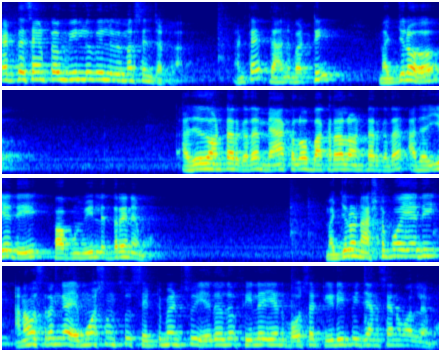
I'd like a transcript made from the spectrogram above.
ఎట్ ద సేమ్ టైం వీళ్ళు వీళ్ళు విమర్శించట్లా. అంటే దాన్ని బట్టి మధ్యలో అదేదో అంటారు కదా మేకలో బకరాలో అంటారు కదా అది అయ్యేది పాపం వీళ్ళిద్దరేనేమో. మధ్యలో నష్టపోయేది అనవసరంగా ఎమోషన్స్ సెంటిమెంట్స్ ఏదేదో ఫీల్ అయ్యేది బహుశా టీడీపీ జనసేన వాళ్ళేమో.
